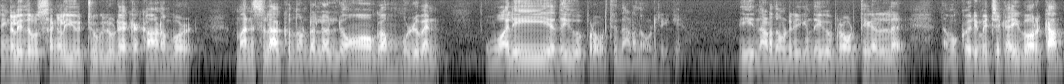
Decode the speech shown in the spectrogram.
നിങ്ങൾ ഈ ദിവസങ്ങൾ യൂട്യൂബിലൂടെയൊക്കെ കാണുമ്പോൾ മനസ്സിലാക്കുന്നുണ്ടല്ലോ ലോകം മുഴുവൻ വലിയ ദൈവപ്രവൃത്തി നടന്നുകൊണ്ടിരിക്കുക ഈ നടന്നുകൊണ്ടിരിക്കുന്ന ദൈവപ്രവൃത്തികളിൽ നമുക്ക് ഒരുമിച്ച് കൈകോർക്കാം.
